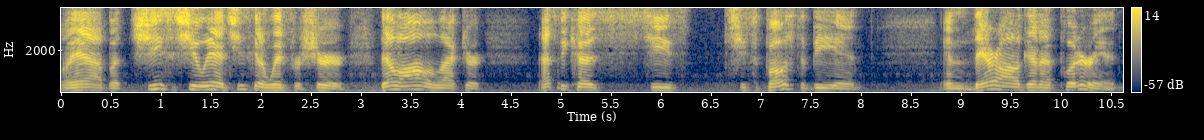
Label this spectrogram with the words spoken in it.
Oh yeah, but she's a shoe in. She's gonna win for sure. They'll all elect her. That's because she's she's supposed to be in, and they're all gonna put her in.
